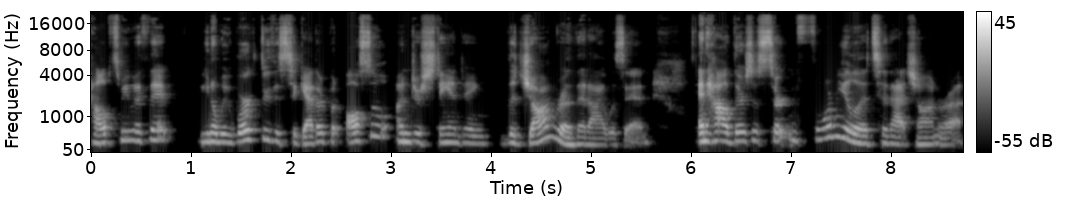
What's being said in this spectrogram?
helped me with it. You know, we worked through this together, but also understanding the genre that I was in and how there's a certain formula to that genre.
